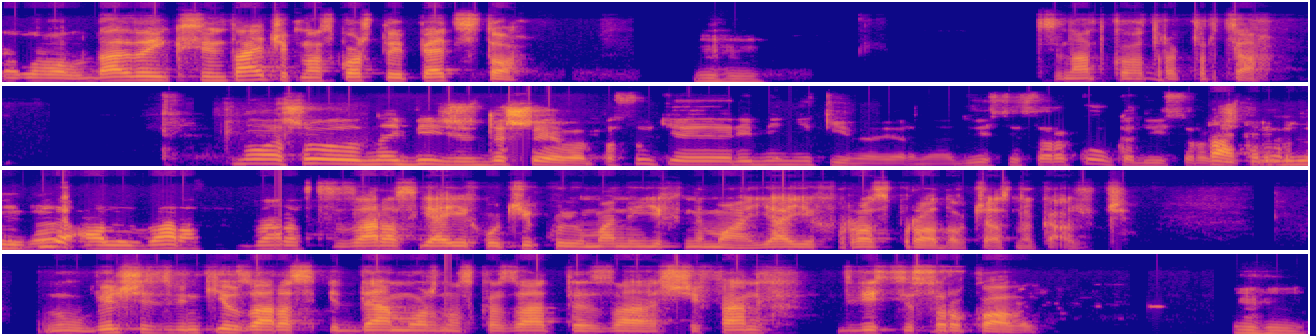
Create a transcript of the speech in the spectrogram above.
ловол, даний ксінтайчик у нас коштує 5100. Угу. Ціна такого тракторця. Ну, а що найбільш дешеве? По суті, ремінники, мабуть. 240-ка, 244 Так, ремінники, да? але зараз, зараз, зараз я їх очікую, у мене їх немає. Я їх розпродав, чесно кажучи. Ну, більшість дзвінків зараз іде, можна сказати, за Шіфенг 240 Угу.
